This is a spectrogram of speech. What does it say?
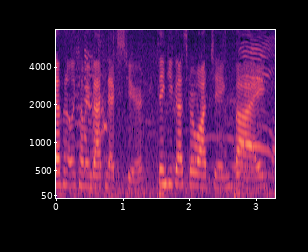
Definitely coming back next year. Thank you guys for watching. Bye.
